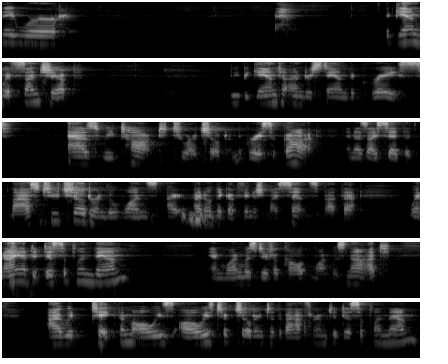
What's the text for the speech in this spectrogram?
they were, again, with sonship, we began to understand the grace as we talked to our children, the grace of God. And as I said, the last two children, the ones, I, I don't think I finished my sentence about that. When I had to discipline them, and one was difficult, one was not, I would take them always, always took children to the bathroom to discipline them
